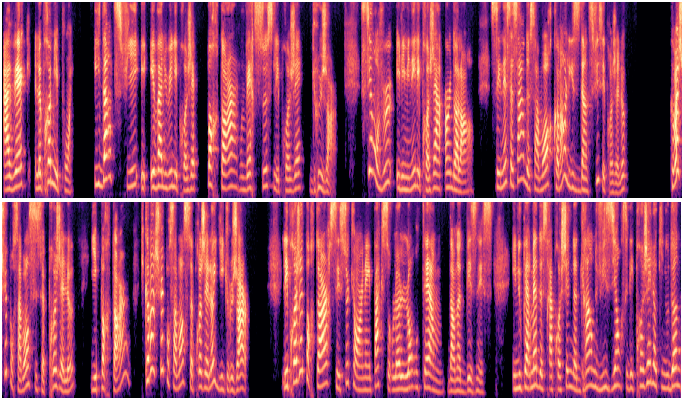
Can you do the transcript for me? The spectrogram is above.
avec le premier point. Identifier et évaluer les projets porteurs versus les projets grugeurs. Si on veut éliminer les projets à 1 c'est nécessaire de savoir comment on les identifie, ces projets-là. Comment je fais pour savoir si ce projet-là, il est porteur? Puis comment je fais pour savoir si ce projet-là, il est grugeur? Les projets porteurs, c'est ceux qui ont un impact sur le long terme dans notre business. Ils nous permettent de se rapprocher de notre grande vision. C'est des projets là, qui nous donnent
